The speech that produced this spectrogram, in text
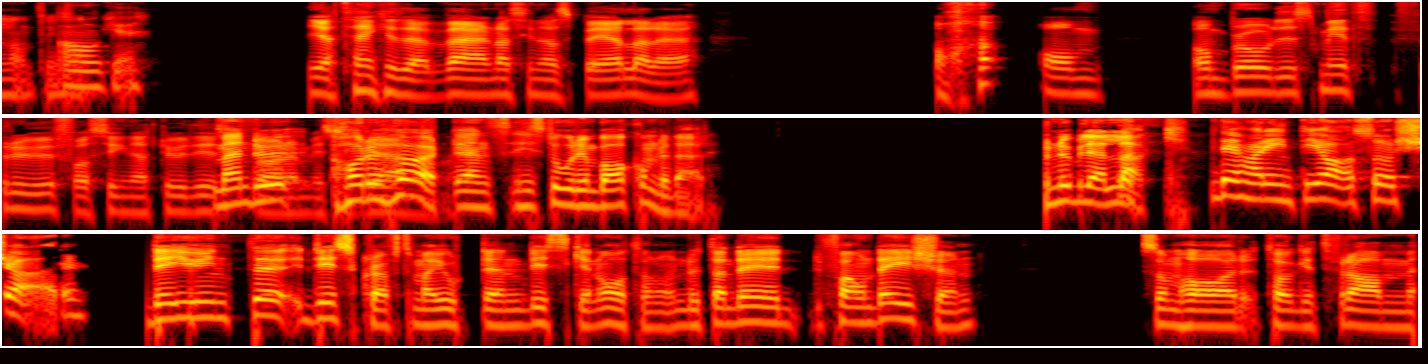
Eller någonting Ja, sånt. okej. Jag tänker så här, värna sina spelare. Om, om Brody Smiths fru får signaturdisk Men du, har du hört ens historien bakom det där? För nu blir jag lack. Det har inte jag, så kör. Det är ju inte Discraft som har gjort den disken åt honom, utan det är Foundation som har tagit fram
